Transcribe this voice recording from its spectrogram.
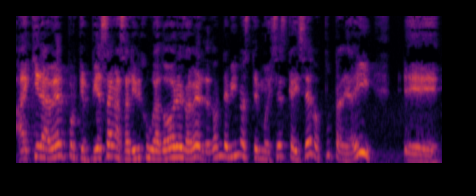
Hay que ir a ver porque empiezan a salir jugadores. A ver, ¿de dónde vino este Moisés Caicedo? Puta, de ahí. Eh,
